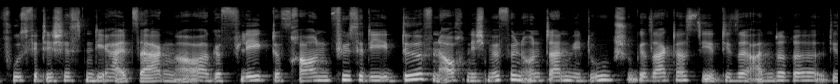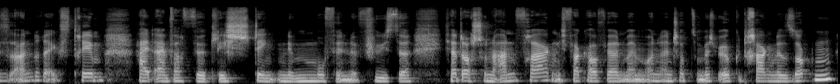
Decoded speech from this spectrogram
Fußfetischisten, die halt sagen, oh, gepflegte Frauenfüße, die dürfen auch nicht müffeln. Und dann, wie du schon gesagt hast, die, diese andere, dieses andere Extrem, halt einfach wirklich stinkende, muffelnde Füße. Ich hatte auch schon Anfragen. Ich verkaufe ja in meinem Online-Shop zum Beispiel getragene Socken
